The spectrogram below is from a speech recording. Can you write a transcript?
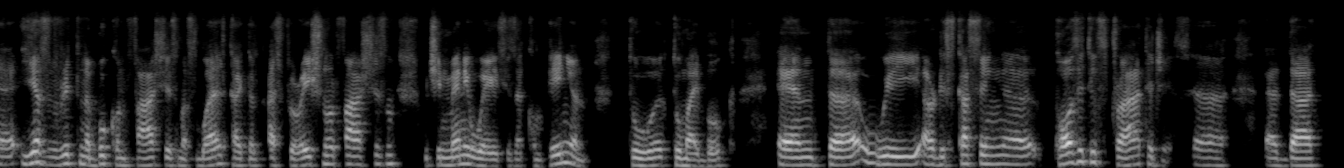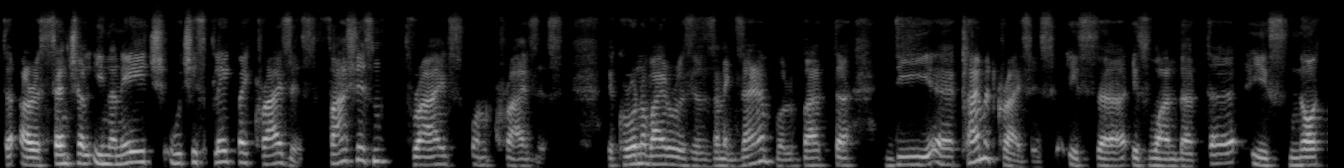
uh, he has written a book on fascism as well, titled Aspirational Fascism, which in many ways is a companion to, to my book. And uh, we are discussing positive strategies that are essential in an age which is plagued by crisis. Fascism thrives on crisis. The coronavirus is an example, but uh, the uh, climate crisis is, uh, is one that uh, is not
